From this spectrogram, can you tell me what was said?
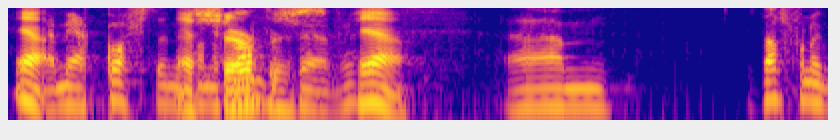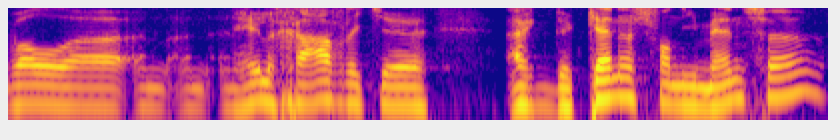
ja. Ja, meer kosten ja van de service. klantenservice. Ja. Ehm, dus dat vond ik wel eh, een, een, een hele gave dat je eigenlijk de kennis van die mensen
